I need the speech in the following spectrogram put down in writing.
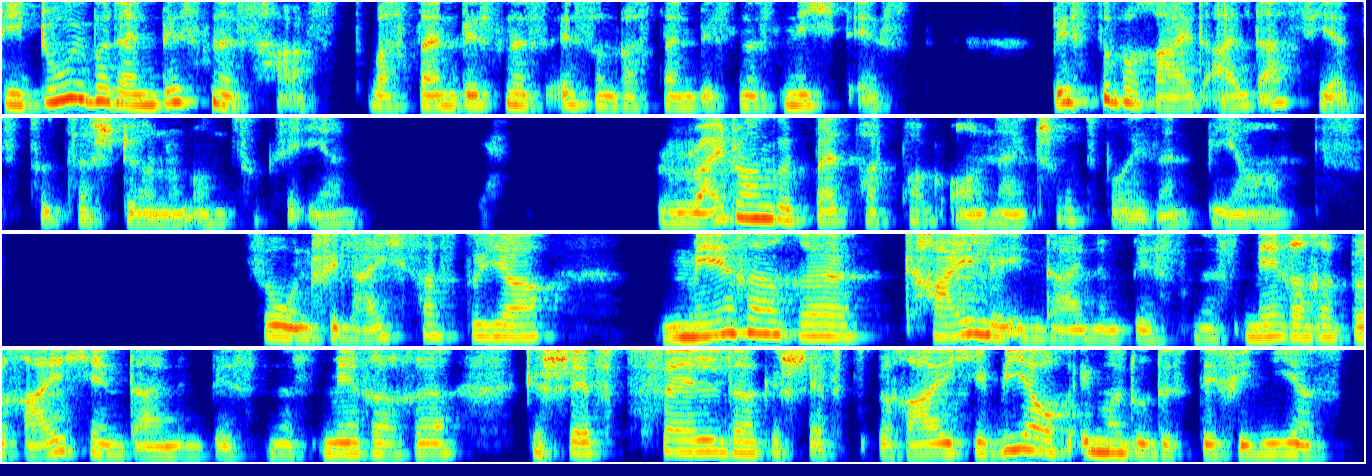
die du über dein Business hast, was dein Business ist und was dein Business nicht ist. Bist du bereit, all das jetzt zu zerstören und umzukreieren? Ja. Right, wrong, good, bad, pot, pock, all night, shorts, boys and beyonds. So, und vielleicht hast du ja mehrere Teile in deinem Business, mehrere Bereiche in deinem Business, mehrere Geschäftsfelder, Geschäftsbereiche, wie auch immer du das definierst.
